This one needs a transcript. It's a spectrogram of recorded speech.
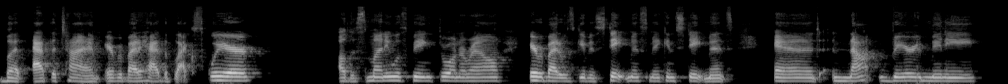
But at the time everybody had the black square. All this money was being thrown around. Everybody was giving statements making statements and not very many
